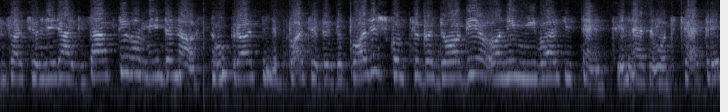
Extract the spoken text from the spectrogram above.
za socijalni rad zahtevom i da na osnovu procene potrebe za podrškom treba dobije onaj nivo asistencije, ne znam, od 4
